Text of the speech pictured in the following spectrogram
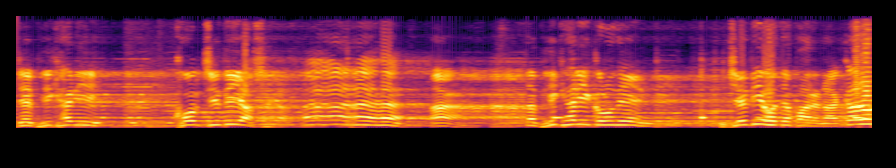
যে ভিখারি খুব জিদি আসে। হ্যাঁ হ্যাঁ হ্যাঁ হ্যাঁ। তা ভিখারি কোনোদিন জেদি হতে পারে না কারণ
